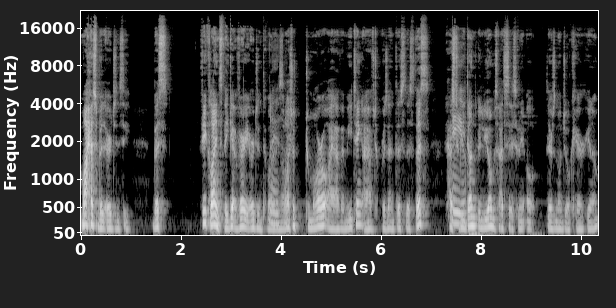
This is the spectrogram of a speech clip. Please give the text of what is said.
ما احس بالurgency بس في clients they get very urgent about إيه it صح. راشد tomorrow I have a meeting I have to present this this this it has to أيوه. be done اليوم الساعه 9 سنين oh there's no joke here you know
